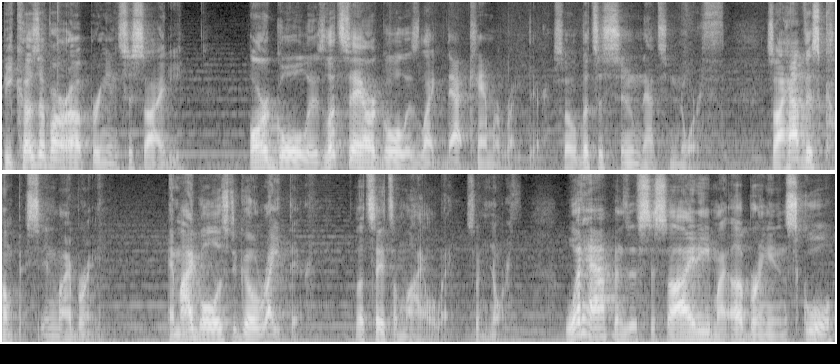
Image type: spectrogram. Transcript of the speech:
Because of our upbringing in society, our goal is, let's say our goal is like that camera right there. So let's assume that's north. So I have this compass in my brain and my goal is to go right there. Let's say it's a mile away, so north. What happens if society, my upbringing in school,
